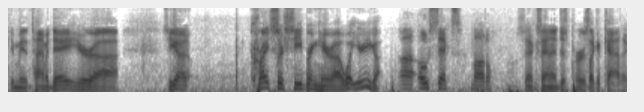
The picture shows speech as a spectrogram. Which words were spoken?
giving me the time of day. You're uh, so you got a Chrysler Sebring here. Uh, what year you got? Uh, 06 model. Six, and it just purrs like a cat. eh?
